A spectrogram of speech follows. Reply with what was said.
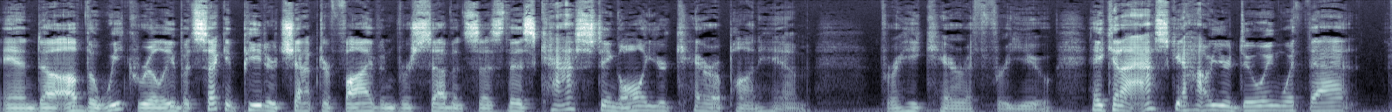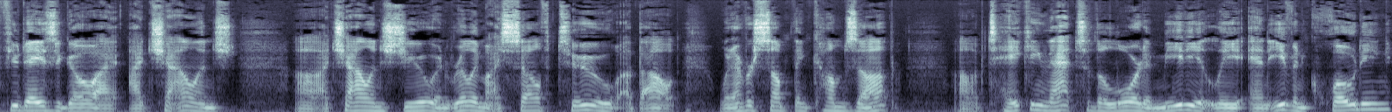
and uh, of the week really but 2 peter chapter 5 and verse 7 says this casting all your care upon him for he careth for you. Hey can i ask you how you're doing with that? A few days ago i, I challenged uh, i challenged you and really myself too about whenever something comes up uh, taking that to the lord immediately and even quoting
